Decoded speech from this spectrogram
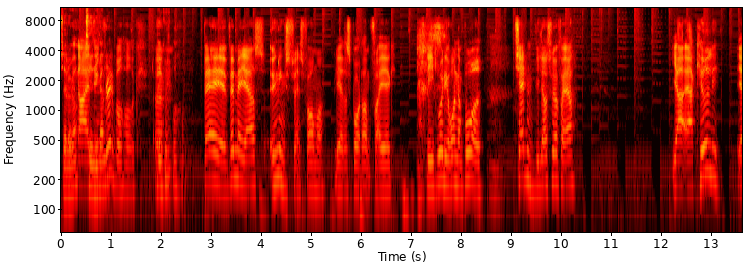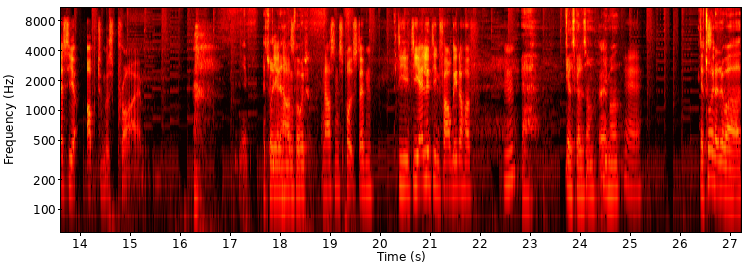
sagde du ikke? Nej, Til The de gamle. Incredible Hulk. Det er Øhm, Incredible Hulk. Hvad, hvem er jeres yndlingstransformer, bliver der spurgt om fra Erik. Lige hurtigt rundt om bordet. Chatten vil også høre fra jer. Jeg er kedelig. Jeg siger Optimus Prime. Jeg tror ikke, jeg har nogen også- favorit. Han har sådan en sprød stemme. De, de er alle dine favoritter, Hoff. Ja, jeg elsker alle sammen Ja. lige meget. Ja. Jeg tror, at det var...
